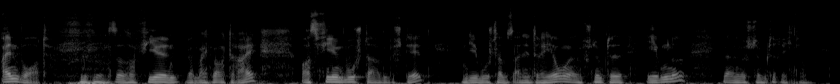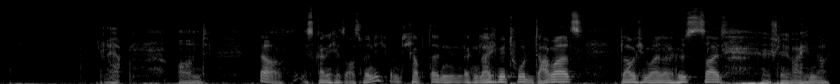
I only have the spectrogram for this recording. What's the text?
ein Wort, das aus vielen, oder manchmal auch drei, aus vielen Buchstaben besteht. Und jeder Buchstabe ist eine Drehung, eine bestimmte Ebene in eine bestimmte Richtung. Ja, und ja, das kann ich jetzt auswendig. Und ich habe dann die gleiche Methode damals, glaube ich, in meiner Höchstzeit, schnell reichen da,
